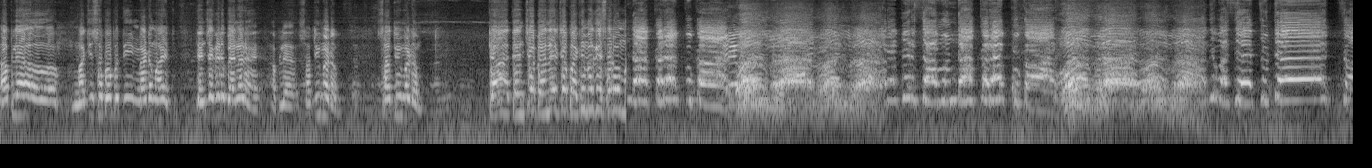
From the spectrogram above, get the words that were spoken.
आपल्या माजी सभापती मॅडम आहेत त्यांच्याकडे बॅनर आहे आपल्या सातवी मॅडम सातवी मॅडम. त्या त्यांच्या बॅनरच्या पाठीमागे सर्व मुंडा करे पुकार. अरे बिरसा मुंडा करे पुकार आदिवासी एकजुटीचा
